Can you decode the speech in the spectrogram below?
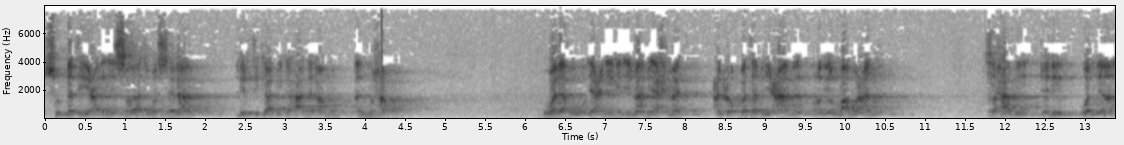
سنته عليه الصلاة والسلام لارتكابك هذا الأمر المحرم. وله يعني للإمام أحمد عن عقبة بن عامر رضي الله عنه صحابي جليل ولي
